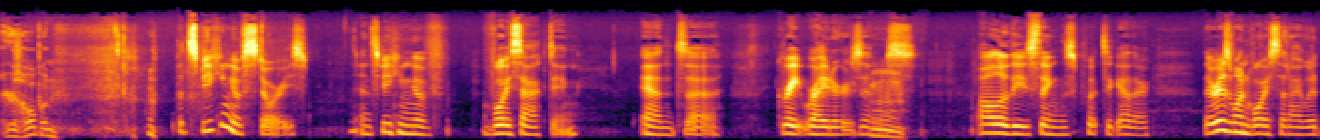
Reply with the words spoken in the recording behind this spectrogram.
Here's hoping. But speaking of stories, and speaking of voice acting, and uh, great writers, and all of these things put together, there is one voice that I would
